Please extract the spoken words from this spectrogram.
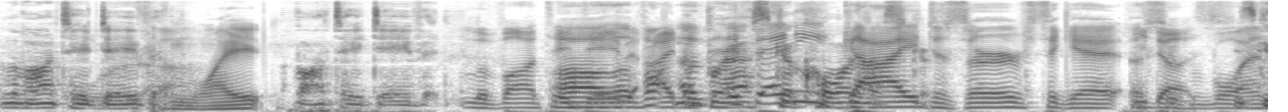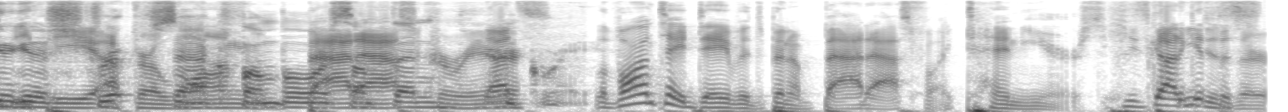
Lavonte Or, David. uh, White. Lavonte David. Lavonte Oh, David. Lev- I, if any corner guy deserves to get a He Super does. Bowl He's MVP gonna get a strip after a sack long fumble or badass something. career, That's great. Lavonte David's been a badass for like ten years. He's got to He get the stats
